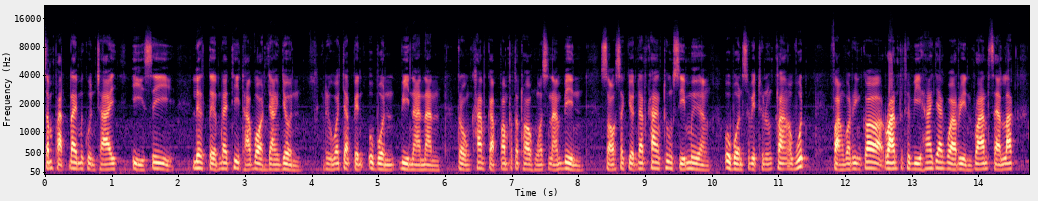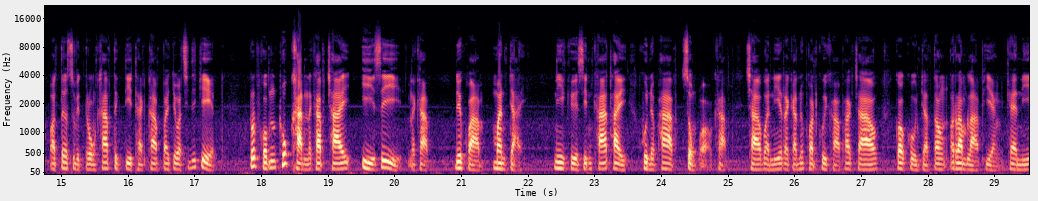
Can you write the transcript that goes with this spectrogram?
สัมผัสได้เมื่อคุณใช้ Easy เลือกเติมได้ที่ถาวรยางยนต์ หรือว่าจะเป็นอุบลวีนานันตรงข้ามกับปั๊มปตทหัวสนามบินสองสักยนด้านข้างทุ่งสีเมือง อุบลสวิตถนนกลางอาวุธ ฝั่งวารินก็ร้านพุทวี5แยกวาริน ร้านแสนลักษ์ออเตอร์สวิตตรงข้ามตึกตีแท็กทางไปจังหวัดศรีสะเกษรถผมทุกคันนะครับใช้ Easy นะครับด้วยความมั่นใจ นี่คือสินค้าไทยคุณภาพส่งออกครับเช้าวันนี้รายการนุพรคุยข่าวภาคเช้า ก็คงจะต้องร่ำลาเพียงแค่นี้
